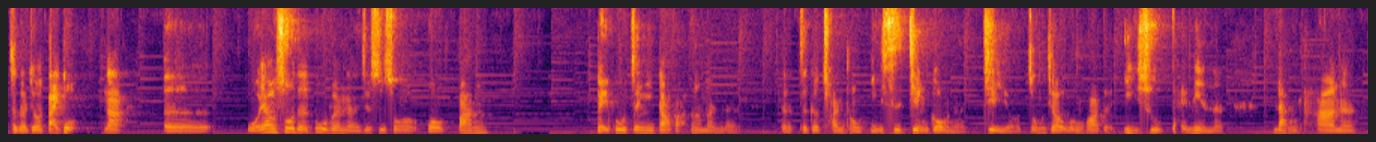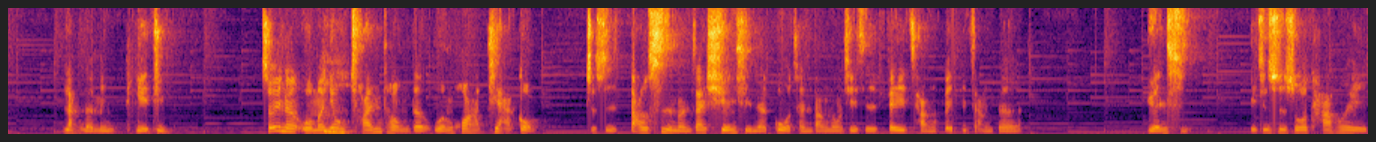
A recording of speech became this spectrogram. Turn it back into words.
这个就带过。那呃，我要说的部分呢，就是说我帮北部正一道法二门呢的这个传统仪式建构呢，借由宗教文化的艺术概念呢。让他呢，让人民贴近，所以呢，我们用传统的文化架构，嗯、就是道士们在宣行的过程当中，其实非常非常的原始，也就是说，他会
